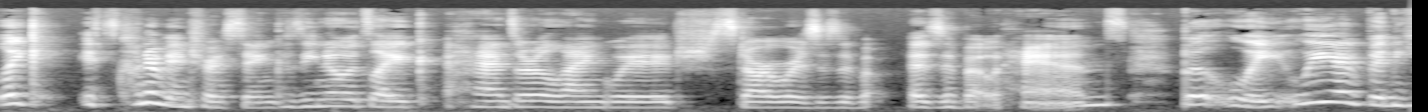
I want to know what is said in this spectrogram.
like it's kind of interesting because you know it's like hands are a language star wars is about, is about hands but lately i've been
